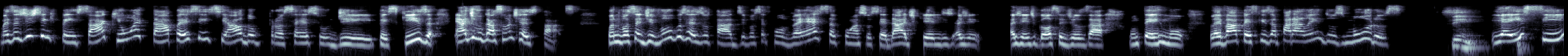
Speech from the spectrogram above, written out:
Mas a gente tem que pensar que uma etapa essencial do processo de pesquisa é a divulgação de resultados. Quando você divulga os resultados e você conversa com a sociedade, que eles, a gente, a gente gosta de usar um termo, levar a pesquisa para além dos muros. Sim. E aí sim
